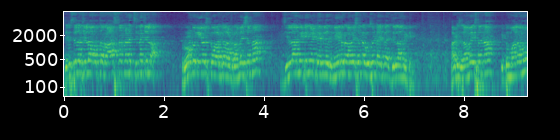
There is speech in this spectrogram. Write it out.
సిరిసిల్ల జిల్లా మొత్తం రాష్ట్రంలోనే చిన్న జిల్లా. రెండు నియోజకవర్గాలు అటు రమేష్ అన్న జిల్లా మీటింగ్ అంటే ఏం లేదు. నేను రమేష్ అన్న కూర్చుంటే అయిపోయింది జిల్లా మీటింగ్. అటు రమేష్ అన్న ఇటు మనము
